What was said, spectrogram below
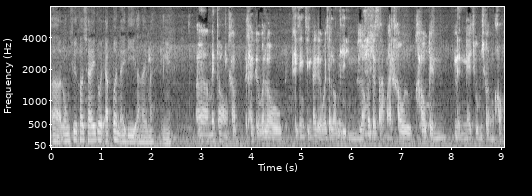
เอ่อลงชื่อเข้าใช้ด้วย Apple ID อะไรไหมอย่างนี้ เอ่อไม่ต้องครับ ถ้าเกิดว่าเราคือจริง ๆ ถ้าเกิดว่าจะล็อกอิน เราก็จะสามารถเข้าเข้าเป็นหนึ่งในชุมชนของ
